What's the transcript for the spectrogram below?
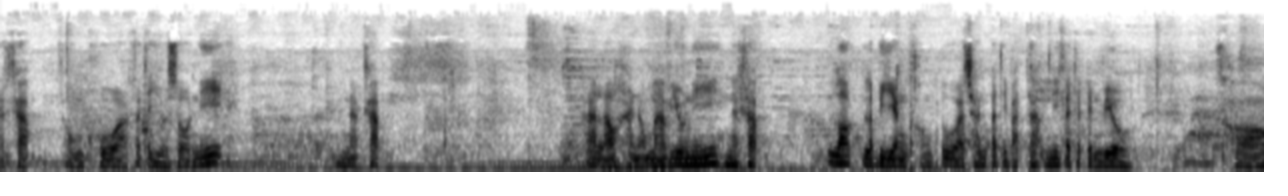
นะครับห้องครัวก็จะอยู่โซนนี้นะครับ ถ้าเราหันออกมาวิวนี้นะครับ ลอกระเบียงของตัวชั้นปฏิบัติธรรมนี่ก็จะเป็นวิวของ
